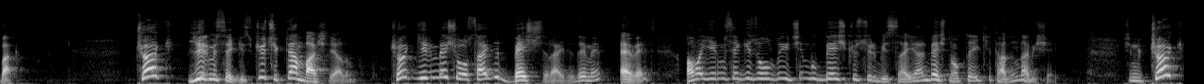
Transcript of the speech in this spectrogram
Bak. Kök 28. Küçükten başlayalım. Kök 25 olsaydı 5 liraydı değil mi? Evet. Ama 28 olduğu için bu 5 küsür bir sayı. Yani 5.2 tadında bir şey. Şimdi kök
